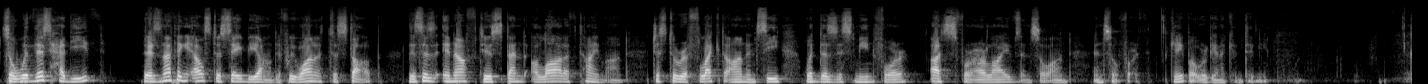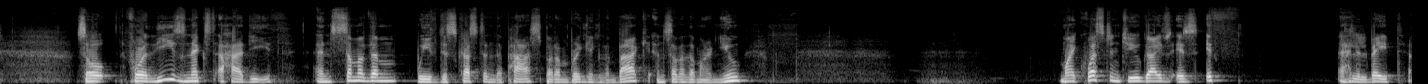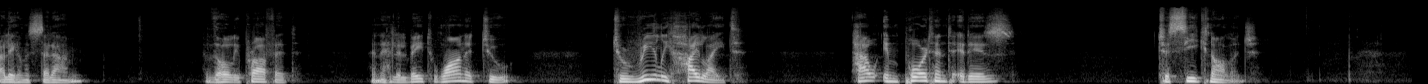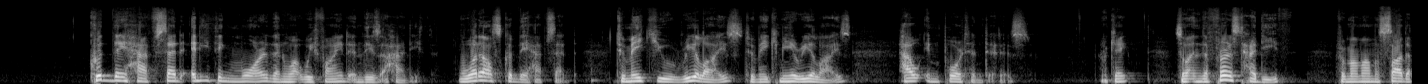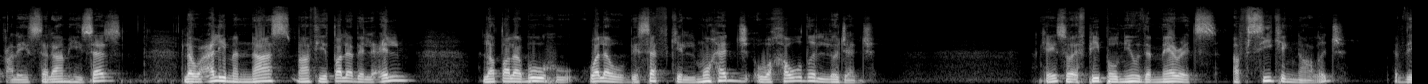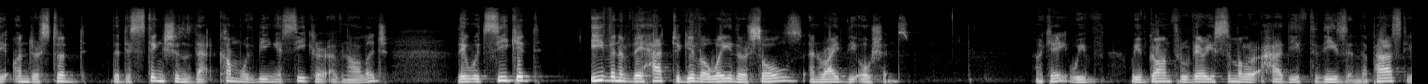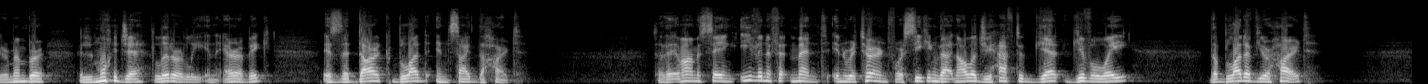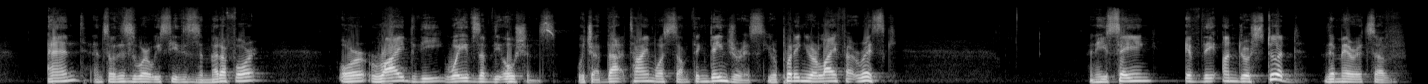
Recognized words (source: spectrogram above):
So with this hadith, there's nothing else to say beyond. If we wanted to stop, this is enough to spend a lot of time on, just to reflect on and see what does this mean for us, for our lives, and so on and so forth. Okay, but we're going to continue. So for these next ahadith, and some of them we've discussed in the past, but I'm bringing them back, and some of them are new. My question to you guys is if Ahlul Bayt alayhim salam, the Holy Prophet and Ahlul Bayt wanted to, to really highlight how important it is to seek knowledge. Could they have said anything more than what we find in these ahadith? What else could they have said to make you realize, to make me realize how important it is? Okay? So in the first hadith from Imam al-Sadiq alayhi salam, he says, لو علم الناس ما في طلب العلم لطلبوه ولو بسفك المهج وخوض اللجج. Okay, so if people knew the merits of seeking knowledge, if they understood the distinctions that come with being a seeker of knowledge, they would seek it even if they had to give away their souls and ride the oceans. Okay, we've we've gone through very similar hadith to these in the past. You remember al-muhjah, literally in Arabic, is the dark blood inside the heart. So the Imam is saying, even if it meant in return for seeking that knowledge, you have to get give away the blood of your heart. and, and so this is where we see this is a metaphor, or ride the waves of the oceans, which at that time was something dangerous. You're putting your life at risk. And he's saying if they understood the merits of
